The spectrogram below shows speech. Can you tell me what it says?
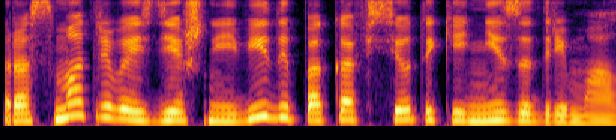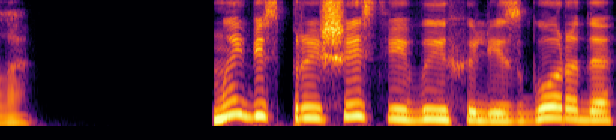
рассматривая здешние виды, пока все-таки не задремала. Мы без происшествий выехали из города,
